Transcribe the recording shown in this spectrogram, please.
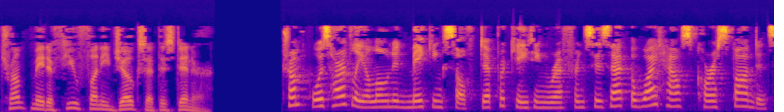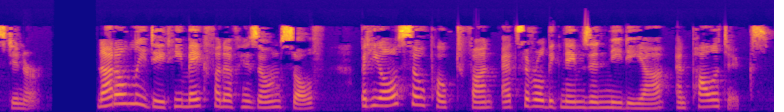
Trump made a few funny jokes at this dinner. Trump was hardly alone in making self-deprecating references at the White House Correspondents' Dinner. Not only did he make fun of his own self, but he also poked fun at several big names in media and politics.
